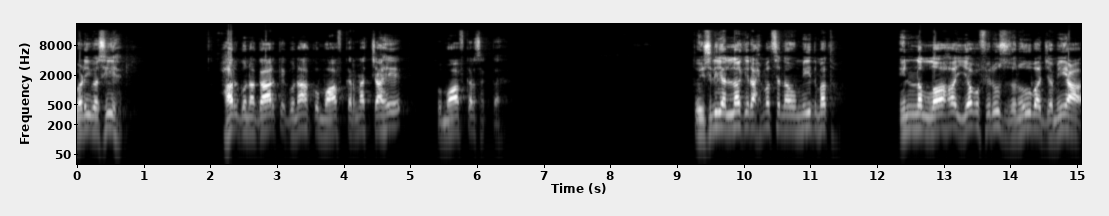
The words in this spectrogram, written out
بڑی وسیع ہے۔ ہر گناہ گار کے گناہ کو معاف کرنا چاہے تو معاف کر سکتا ہے۔ تو اس لیے اللہ کی رحمت سے نا امید مت ہو۔ ان اللہ یغ فروز جنوب جمیا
